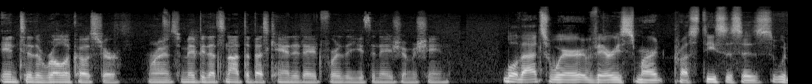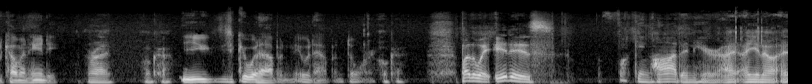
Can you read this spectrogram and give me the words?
into the roller coaster, right? So maybe that's not the best candidate for the euthanasia machine, Well, that's where very smart prostheses would come in handy. right? Okay. You, it would happen. It would happen. Don't worry. Okay. By the way, it is fucking hot in here. I, I you know, I,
